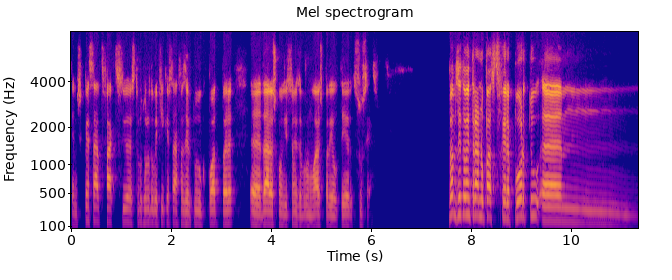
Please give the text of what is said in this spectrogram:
temos que pensar, de facto, se a estrutura do Benfica está a fazer tudo o que pode para uh, dar as condições a Bruno Lage para ele ter sucesso. Vamos então entrar no Passo de Ferreira Porto. Um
